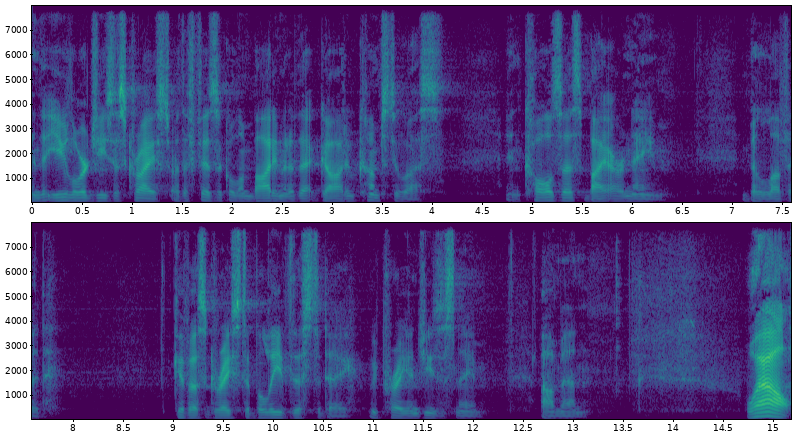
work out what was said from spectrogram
and that you, Lord Jesus Christ, are the physical embodiment of that God who comes to us and calls us by our name, beloved. Give us grace to believe this today. We pray in Jesus' name. Amen. Wow,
